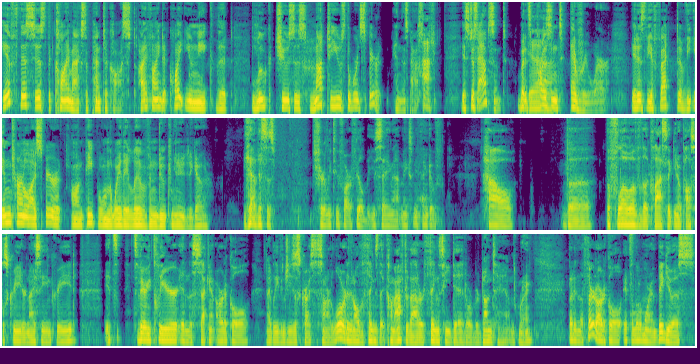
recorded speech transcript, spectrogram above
If this is the climax of Pentecost, I find it quite unique that Luke chooses not to use the word spirit in this passage. Ha. It's just absent, but it's yeah. present everywhere. It is the effect of the internalized spirit on people and the way they live and do community together. Yeah, this is surely too far afield, but you saying that makes me think of how the the flow of the classic, you know, Apostles' Creed or Nicene Creed. It's it's very clear in the second article and I believe in Jesus Christ, the Son, of our Lord. And then all the things that come after that are things he did or were done to him. Right. But in the third article, it's a little more ambiguous.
